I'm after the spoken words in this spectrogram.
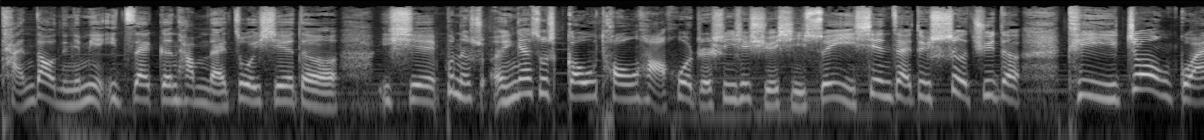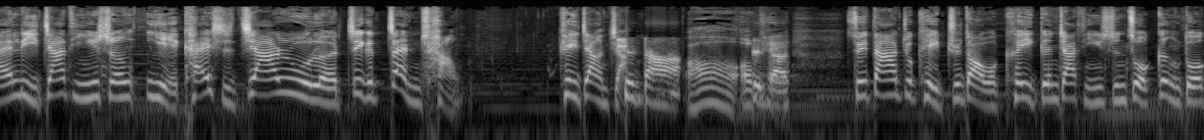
谈到的，你们也一直在跟他们来做一些的一些，不能说呃，应该说是沟通哈，或者是一些学习。所以现在对社区的体重管理，家庭医生也开始加入了这个战场，可以这样讲。是的，哦，OK，所以大家就可以知道，我可以跟家庭医生做更多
